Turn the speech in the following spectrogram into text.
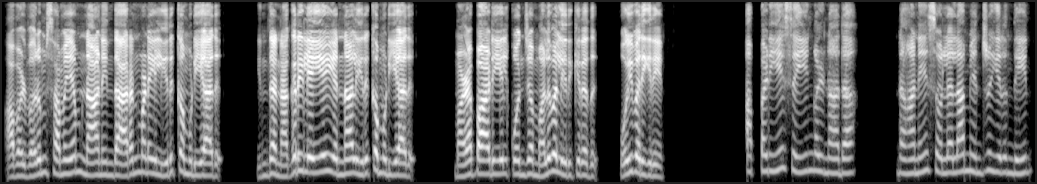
அவள் வரும் சமயம் நான் இந்த அரண்மனையில் இருக்க முடியாது. இந்த நகரிலேயே என்னால் இருக்க முடியாது. மழபாடியில் கொஞ்சம் மலுவல் இருக்கிறது. போய் வருகிறேன். அப்படியே செய்யுங்கள் நாதா. நானே சொல்லலாம் என்று இருந்தேன்.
